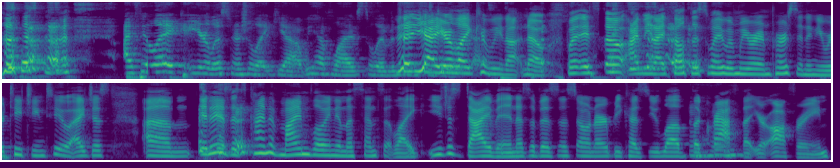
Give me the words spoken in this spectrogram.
I feel like your listeners are like, yeah, we have lives to live. And yeah, you're like, can we not? No, but it's so. I mean, I felt this way when we were in person and you were teaching too. I just, um, it is. It's kind of mind blowing in the sense that like you just dive in as a business owner because you love the mm-hmm. craft that you're offering,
